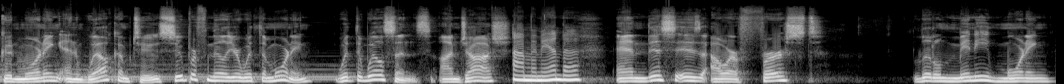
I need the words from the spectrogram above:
Good morning and welcome to Super Familiar with the Morning with the Wilsons. I'm Josh, I'm Amanda. And this is our first little mini morning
